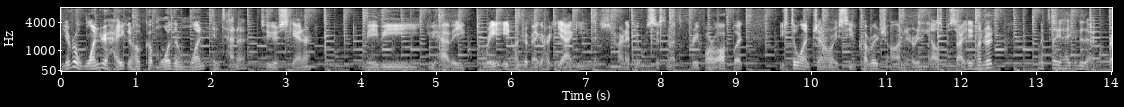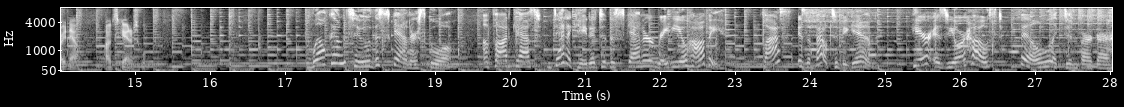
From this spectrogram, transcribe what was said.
You ever wonder how you can hook up more than one antenna to your scanner? Maybe you have a great 800 megahertz Yagi that's trying to build a system that's pretty far off, but you still want general receive coverage on everything else besides 800? I'm going to tell you how you can do that right now on Scanner School. Welcome to the Scanner School, a podcast dedicated to the scanner radio hobby. Class is about to begin. Here is your host, Phil Lichtenberger.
